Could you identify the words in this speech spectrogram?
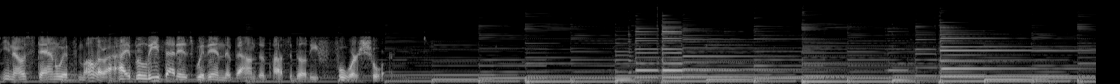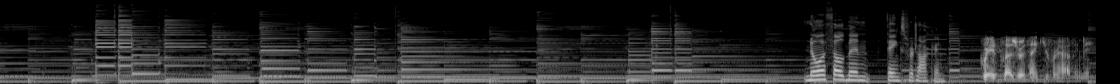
you know, stand with Mueller. I believe that is within the bounds of possibility for sure. Noah Feldman, thanks for talking. Great pleasure. Thank you for having me.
